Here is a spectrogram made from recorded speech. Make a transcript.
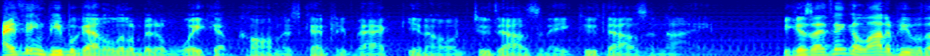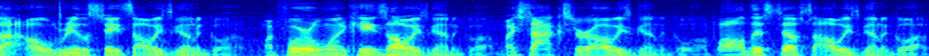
I think people got a little bit of wake up call in this country back, you know, in 2008, 2009. Because I think a lot of people thought, oh, real estate's always going to go up. My 401k is always going to go up. My stocks are always going to go up. All this stuff's always going to go up.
